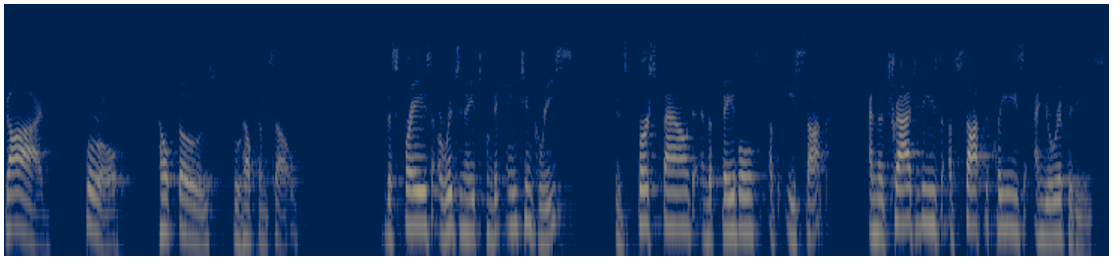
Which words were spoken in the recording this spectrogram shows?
gods, plural, help those who help themselves. This phrase originates from the ancient Greece. It is first found in the fables of Aesop and the tragedies of Sophocles and Euripides.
